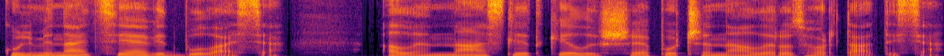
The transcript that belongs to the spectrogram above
Кульмінація відбулася, але наслідки лише починали розгортатися.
